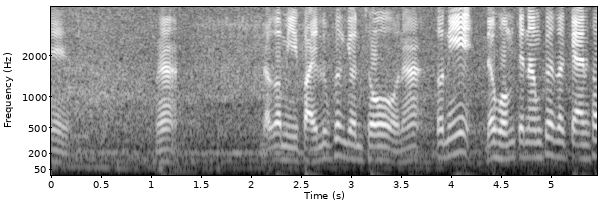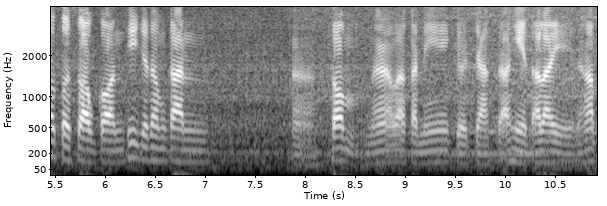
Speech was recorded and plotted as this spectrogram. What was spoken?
นี่นะแล้วก็มีไฟรูปเครื่องยนต์โชว์นะ ตัวนี้เดี๋ยวผมจะนำเครื่องสแกนเข้าตรวจสอบก่อนที่จะทำการซ่อมนะว่าคันนี้เกิดจากสาเหตุอะไรนะครับ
